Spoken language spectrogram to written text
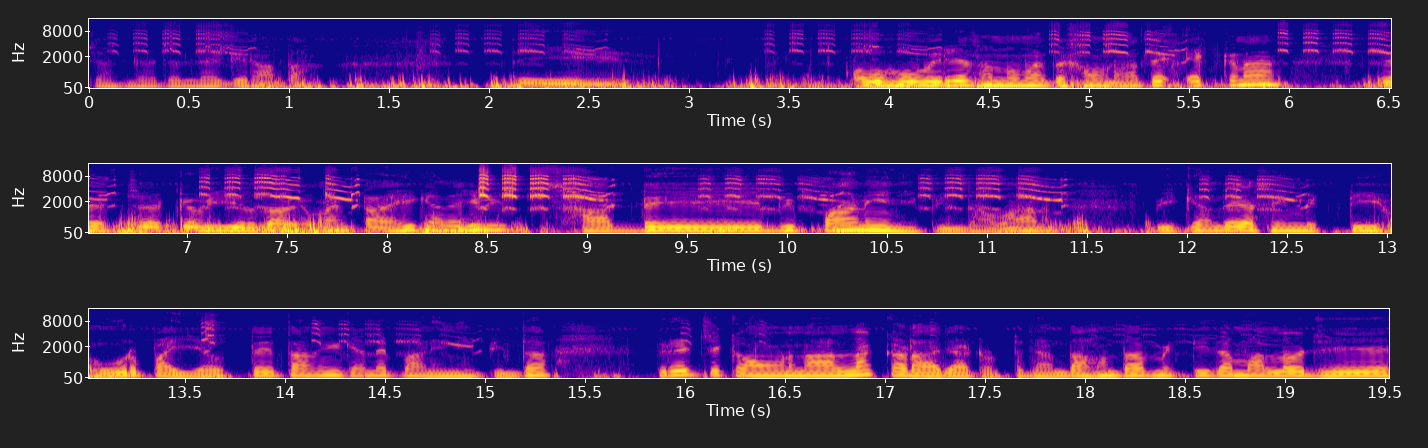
ਚੰਗਾ ਚੱਲਿਆ ਗਿਰਾਂ ਤਾਂ। ਤੇ ਉਹ ਵੀਰੇ ਤੁਹਾਨੂੰ ਮੈਂ ਦਿਖਾਉਣਾ ਤੇ ਇੱਕ ਨਾ ਵਿੱਚ ਕਬੀਰ ਦਾ ਕਮੈਂਟ ਆਹੀ ਕਹਿੰਦੇ ਸੀ ਵੀ ਸਾਡੇ ਵੀ ਪਾਣੀ ਨਹੀਂ ਪੀਂਦਾ ਵਾਣ ਵੀ ਕਹਿੰਦੇ ਅਸੀਂ ਮਿੱਟੀ ਹੋਰ ਪਾਈ ਆ, ਉੱਤੇ ਤਾਂ ਵੀ ਕਹਿੰਦੇ ਪਾਣੀ ਨਹੀਂ ਪੀਂਦਾ। ਵੀਰੇ, ਚਕਾਉਣ ਨਾਲ ਨਾ ਕੜਾ ਜਾ ਟੁੱਟ ਜਾਂਦਾ ਹੁੰਦਾ, ਮਿੱਟੀ ਦਾ ਮੰਨ ਲਓ ਜੇ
